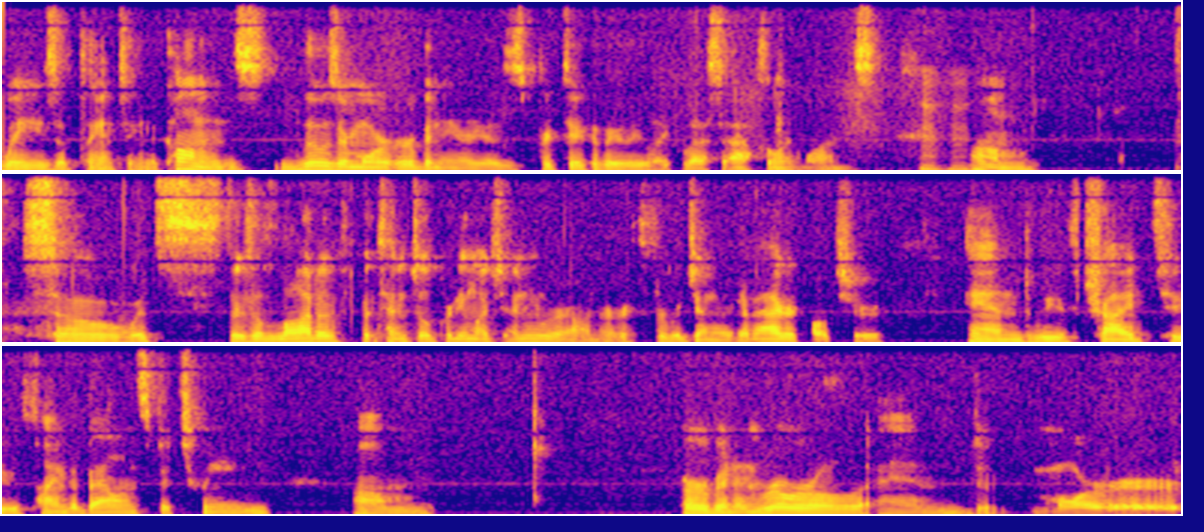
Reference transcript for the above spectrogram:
ways of planting the commons those are more urban areas particularly like less affluent ones mm-hmm. um, so it's there's a lot of potential pretty much anywhere on earth for regenerative agriculture and we've tried to find a balance between um, urban and rural and more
